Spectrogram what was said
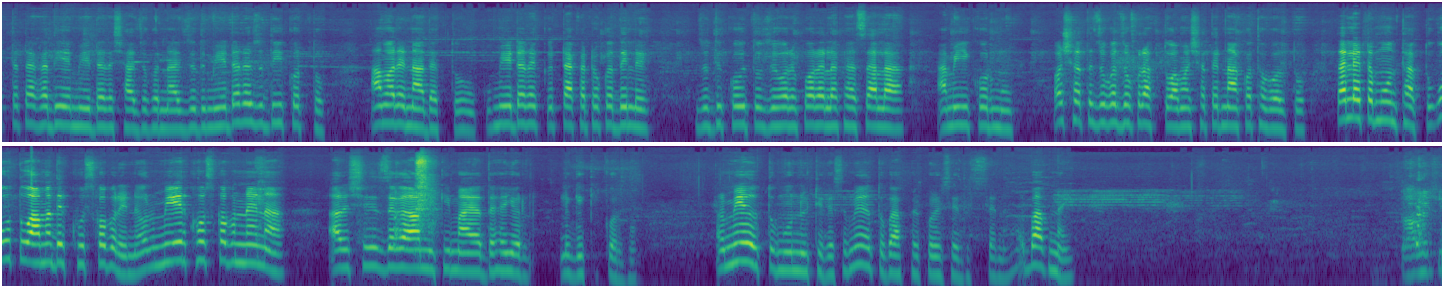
একটা টাকা দিয়ে মেয়েটারে সাহায্য করে না। যদি মেয়েটারে যদি করতো, আমারে না দেখতো, মেয়েটারে টাকা টোকা দিলে, যদি কইতো যে ওরে পড়ালেখা চালা, আমি ই করমু। ওর সাথে যোগাযোগ রাখতো, আমার সাথে না কথা বলতো। তাহলে একটা মন থাকতো। ও তো আমাদের খোঁজ খবরই নেই, ওর মেয়ের খোঁজ খবর নেয় না। আর সে জায়গায় আমি কি মায়া দেখাই ওর লেগে কী করব? আর মেয়েও তো মন উঠে গেছে, মেয়েও তো বাপের পরিচয় দিচ্ছে না, ওর বাপ নাই। তাহলে কি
